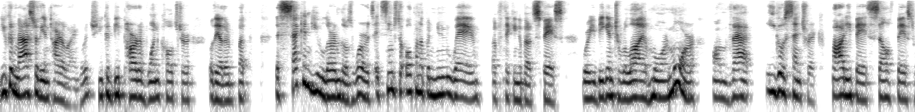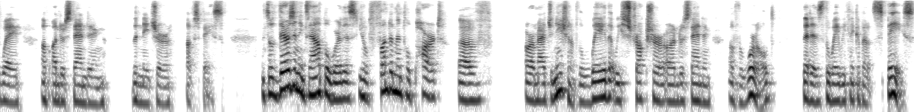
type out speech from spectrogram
You can master the entire language. You could be part of one culture or the other but the second you learn those words it seems to open up a new way of thinking about space where you begin to rely more and more on that egocentric body-based self-based way of understanding the nature of space. And so there's an example where this you know fundamental part of our imagination of the way that we structure our understanding of the world that is the way we think about space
